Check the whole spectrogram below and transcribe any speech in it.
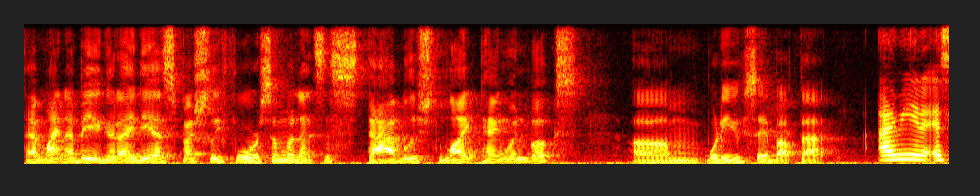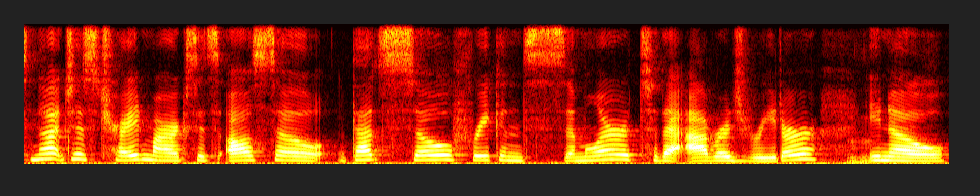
That might not be a good idea, especially for someone that's established like Penguin Books. Um, what do you say about that? I mean, it's not just trademarks, it's also that's so freaking similar to the average reader. Mm-hmm. You know,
